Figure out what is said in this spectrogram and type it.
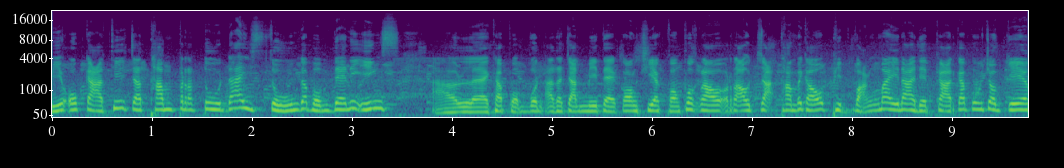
มีโอกาสที่จะทำประตูได้สูงครับผมแดนนี่อิงส์ เอาเลยครับผมบนอัศจรรย์มีแต่กองเชียร์ของพวกเราเราจะทำให้เขาผิดหวังไม่ได้เด็ดขาดครับคุณผู้ชมเกม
